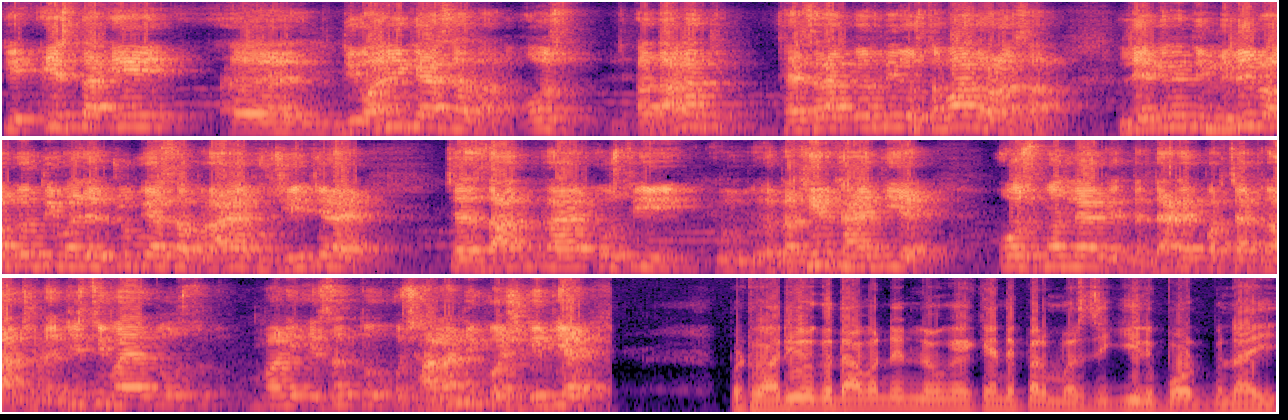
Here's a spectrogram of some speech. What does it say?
کہ اس طرح یہ دیوانی کیسا تھا، اس عدالت فیصلہ کر دی، اس تو بعد سا لیکن اتنی ملی وقت کی وجہ چونکہ ایسا پرایا خوشی چڑھا ہے، چاہے زاد پرایا اس کی رکھیر کھائی دی ہے، اس مطلب کہ ڈائریکٹ پرچہ کرا چھوڑے جس کی وجہ تو اس بڑی عزت تو پٹواریوں کے دعوت نے ان پٹواری اور نے لوگوں کے کہنے پر مرضی کی رپورٹ بنائی۔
